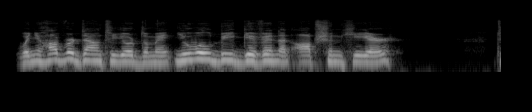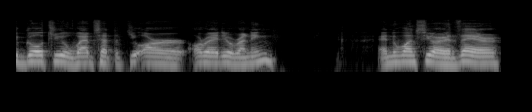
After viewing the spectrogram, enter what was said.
when you hover down to your domain, you will be given an option here to go to your website that you are already running. And once you are there,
